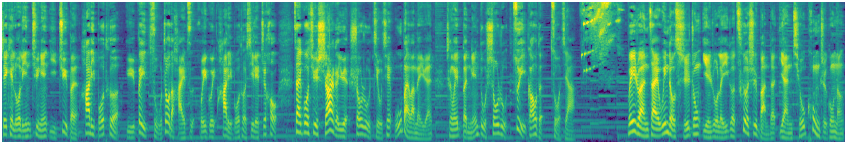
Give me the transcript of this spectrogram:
J.K. 罗琳去年以剧本《哈利波特与被诅咒的孩子》回归《哈利波特》系列之后，在过去十二个月收入9500万美元，成为本年度收入最高的作家。微软在 Windows 十中引入了一个测试版的眼球控制功能。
